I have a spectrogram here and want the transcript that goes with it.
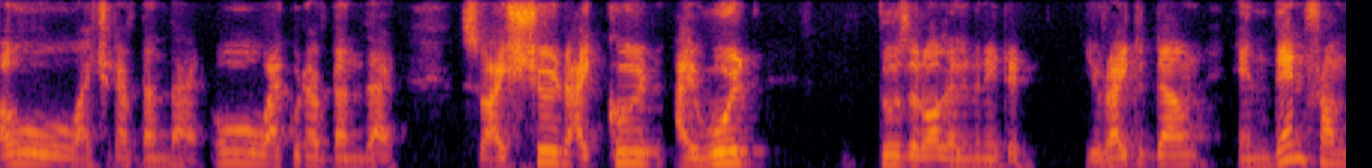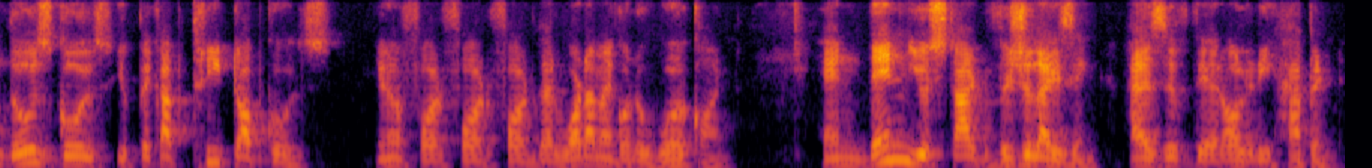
oh i should have done that oh i could have done that so I should, I could, I would. Those are all eliminated. You write it down, and then from those goals, you pick up three top goals. You know, for for for that, what am I going to work on? And then you start visualizing as if they are already happened.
